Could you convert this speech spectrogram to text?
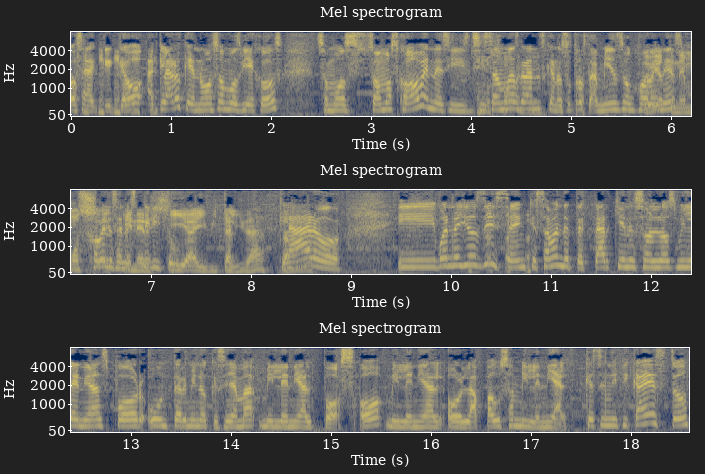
o sea, que, que oh, aclaro que no somos viejos, somos somos jóvenes y si Somos son más jóvenes. grandes que nosotros también son Todavía jóvenes, tenemos jóvenes en eh, espíritu. energía y vitalidad. Claro. Y bueno, ellos dicen que saben detectar quiénes son los millennials por un término que se llama millennial pause o millennial o la pausa millennial. ¿Qué significa esto?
